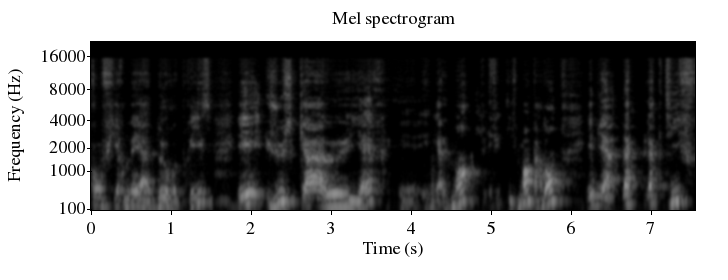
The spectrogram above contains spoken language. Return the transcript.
confirmé à deux reprises, et jusqu'à euh, hier également, effectivement, pardon, eh bien, l'actif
